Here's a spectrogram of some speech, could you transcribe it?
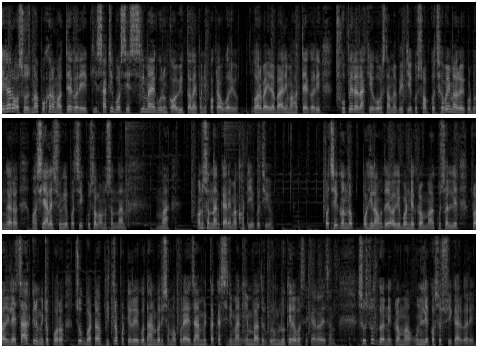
एघार असोजमा पोखरामा हत्या गरेकी साठी वर्षीय श्रीमाया गुरुङको अभियुक्तलाई पनि पक्राउ गर्यो। घर बाहिर बारीमा हत्या गरी छोपेर राखिएको अवस्थामा भेटिएको सबको छेउमा रहेको ढुङ्गा र हँसियालाई सुँगेपछि कुशल अनुसन्धानमा अनुसन्धान कार्यमा खटिएको थियो। पछि गन्ध पहिलाउँदै अघि बढ्ने क्रममा कुशलले प्रहरीलाई चार किलोमिटर पर चोकबाट भित्रपट्टि रहेको धानबरीसम्म पुर्याए जहाँ मृतकका श्रीमान एमबहादुर गुरुङ लुकेर बसेका रहेछन्। सुसपुत गर्ने क्रममा उनले कसुर स्वीकार गरे।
